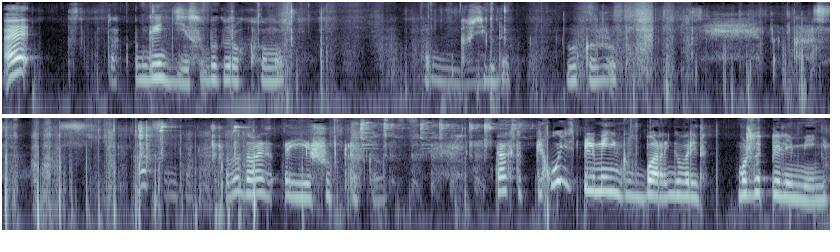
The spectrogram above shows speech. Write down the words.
А... Так, погоди, свой друг хаму. Как всегда. Выкажу. Я в А то давай ей шутки рассказывай. Как-то приходит пельменник в бар и говорит, можно пельмени.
